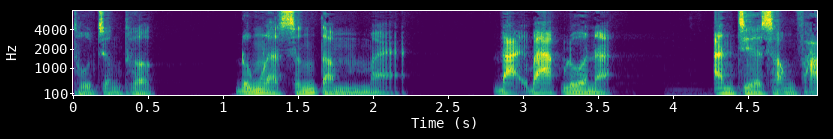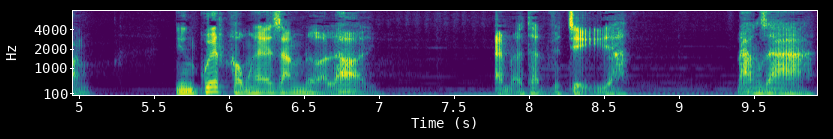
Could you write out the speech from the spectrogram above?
Thủ trưởng thược Đúng là xứng tầm mẹ, Đại bác luôn ạ. Ăn chia sòng phẳng, Nhưng quyết không hé răng nửa lời. Em nói thật với chị nhá. Đáng ra,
